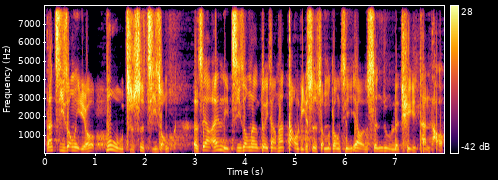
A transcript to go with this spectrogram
但集中以后不只是集中，而是要哎，你集中那个对象，它到底是什么东西？要深入的去探讨。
